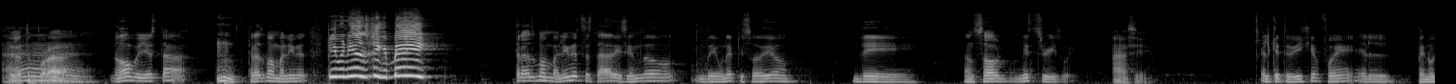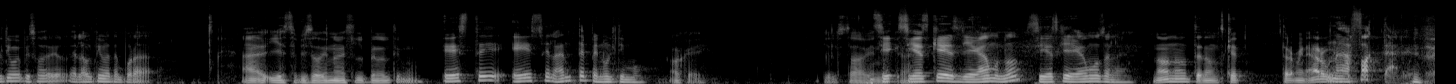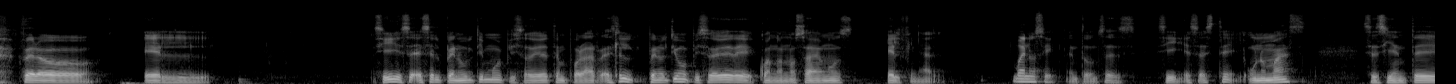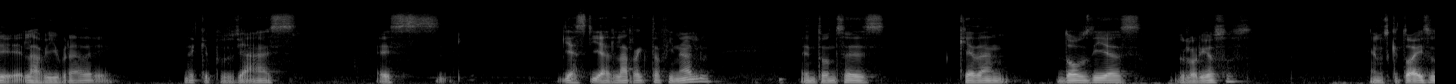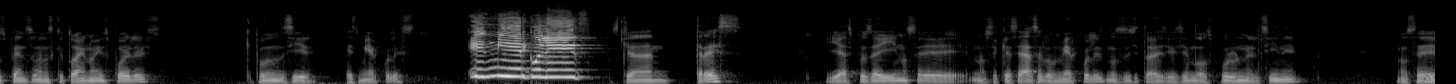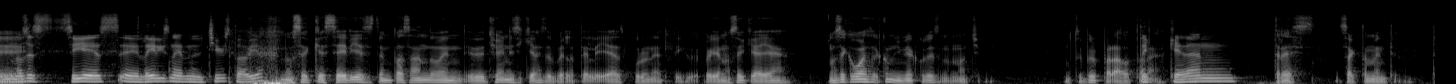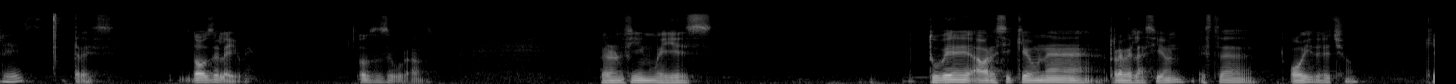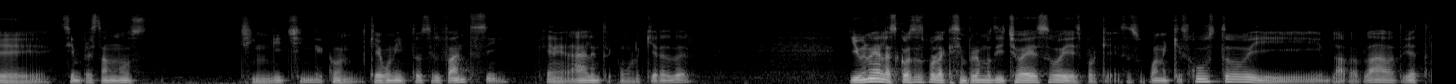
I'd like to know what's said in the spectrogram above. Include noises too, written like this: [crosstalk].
de la temporada. Ah, No, pues yo estaba [clears throat] tras bambalinas. Bienvenidos a and Bake. Tras bambalinas te estaba diciendo de un episodio de Unsolved Mysteries, güey. Ah, sí. El que te dije fue el penúltimo episodio de la última temporada. Ah, y este episodio no es el penúltimo. Este es el antepenúltimo. Ok. Yo lo estaba viendo. Si, si es que llegamos, ¿no? Si es que llegamos a la... No, no, tenemos que terminar, güey. Nah, fuck that. [laughs] Pero el... Sí, es, es el penúltimo episodio de temporada. Es el penúltimo episodio de cuando no sabemos el final. Bueno, sí. Entonces, sí, es este. Uno más. Se siente la vibra de, de que pues ya es... Es... Ya es, ya es la recta final. Entonces, quedan dos días gloriosos en los que todavía hay suspenso, en los que todavía no hay spoilers. ¿Qué podemos decir? Es miércoles. ¡Es miércoles! Nos quedan tres. Y ya después de ahí no sé, no sé qué se hace los miércoles. No sé si todavía sigue siendo dos por uno en el cine. No sé, No sé si es eh, Ladies Night en el Cheers todavía. [laughs] no sé qué series estén pasando. En, de hecho, ya ni siquiera se ve la tele, ya es puro Netflix. güey, Pero yo no sé qué haya. No sé qué voy a hacer con mi miércoles en la noche. güey. No estoy preparado Te para quedan tres, exactamente. güey. tres. Tres. Dos de ley, güey. Dos asegurados. Pero en fin, güey, es... Tuve ahora sí que una revelación, esta hoy de hecho, que siempre estamos chingue chingue con qué bonito es el fantasy general, entre como lo quieras ver. Y una de las cosas por la que siempre hemos dicho eso es porque se supone que es justo y bla, bla, bla. Ya te,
